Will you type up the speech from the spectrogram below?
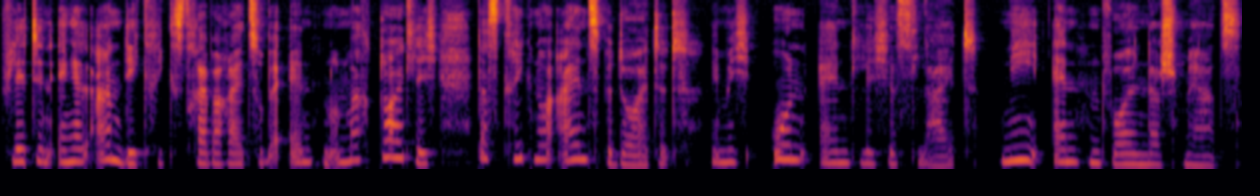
fleht den Engel an, die Kriegstreiberei zu beenden und macht deutlich, dass Krieg nur eins bedeutet, nämlich unendliches Leid, nie endend wollender Schmerz.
